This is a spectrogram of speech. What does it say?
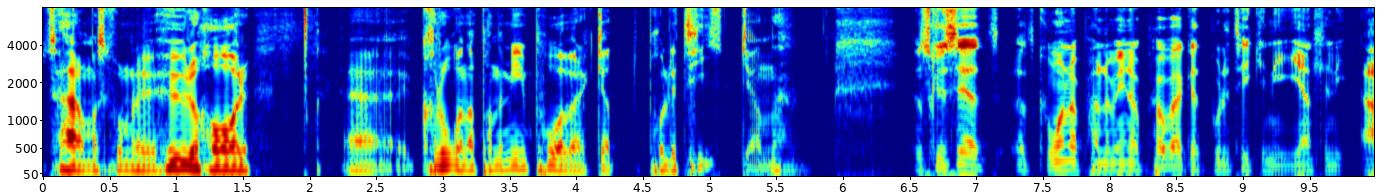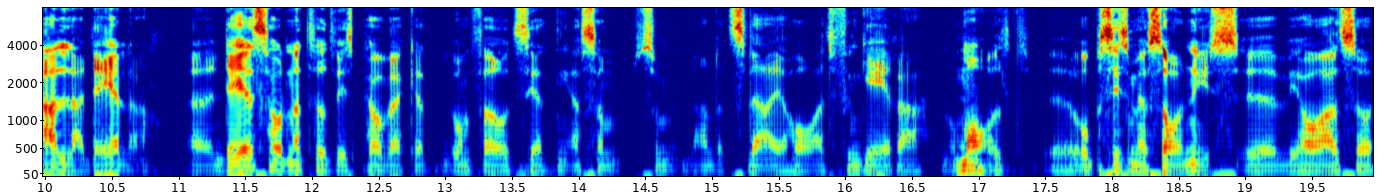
så här om man ska formulera det, hur har eh, coronapandemin påverkat politiken? Jag skulle säga att, att coronapandemin har påverkat politiken egentligen i alla delar. Eh, dels har det naturligtvis påverkat de förutsättningar som, som landet Sverige har att fungera normalt. Mm. Och precis som jag sa nyss, eh, vi har alltså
